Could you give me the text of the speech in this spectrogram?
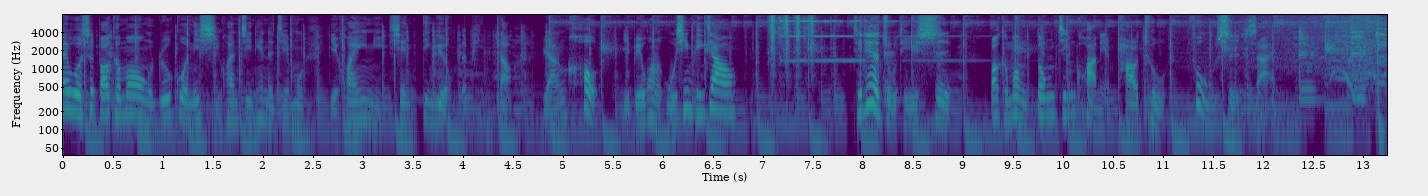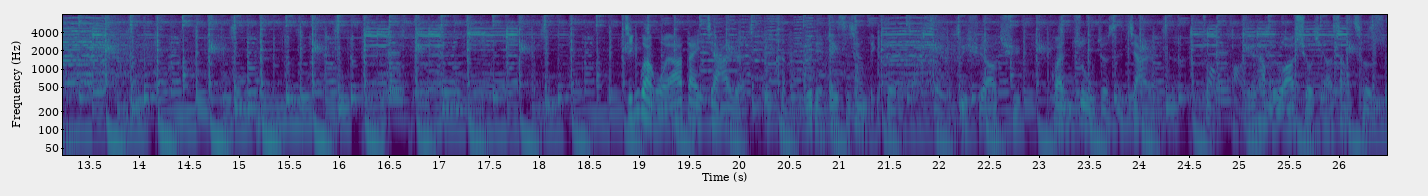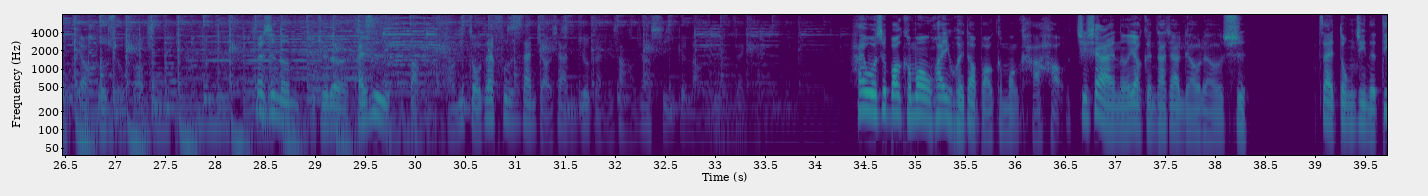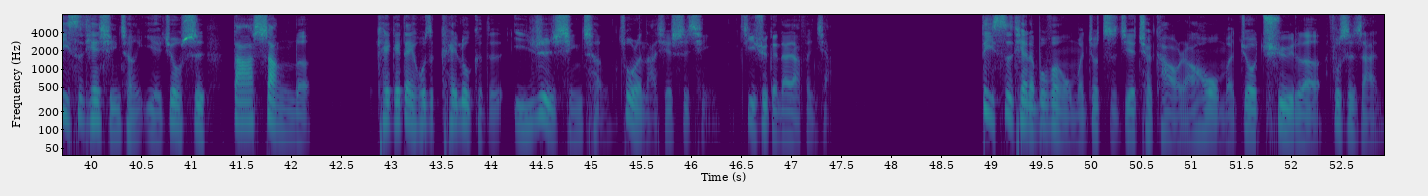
嗨，我是宝可梦。如果你喜欢今天的节目，也欢迎你先订阅我们的频道，然后也别忘了五星评价哦。今天的主题是宝可梦东京跨年 Part Two 富士山。尽管我要带家人，我可能有点类似像领队的角色，我必须要去关注就是家人的状况，因为他们如果要休息、要上厕所、要喝水，我都要准。但是呢，我觉得还是很棒。好，你走在富士山脚下，你就感觉上好像是一个老年人在看。嗨，我是宝可梦，欢迎回到宝可梦卡好。接下来呢，要跟大家聊聊的是在东京的第四天行程，也就是搭上了 KKday 或是 Klook 的一日行程，做了哪些事情，继续跟大家分享。第四天的部分，我们就直接 check out，然后我们就去了富士山。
